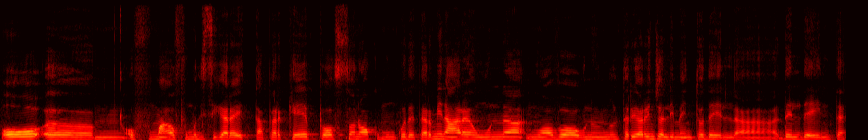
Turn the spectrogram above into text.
o, ehm, o, fuma, o, fumo di sigaretta perché possono comunque determinare un, nuovo, un, un ulteriore ingiallimento del, del, dente.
